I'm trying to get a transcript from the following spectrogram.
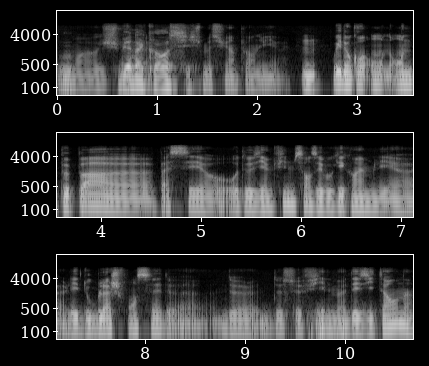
Mm. Moi, oui, Je suis bien d'accord aussi. Je me suis un peu ennuyé. ouais. Mm. Oui, donc on, on- on ne peut pas euh, passer au, au deuxième film sans évoquer quand même les, euh, les doublages français de, de, de ce film Daisy Town,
